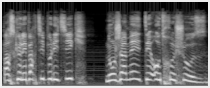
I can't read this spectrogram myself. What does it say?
Parce que les partis politiques n'ont jamais été autre chose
